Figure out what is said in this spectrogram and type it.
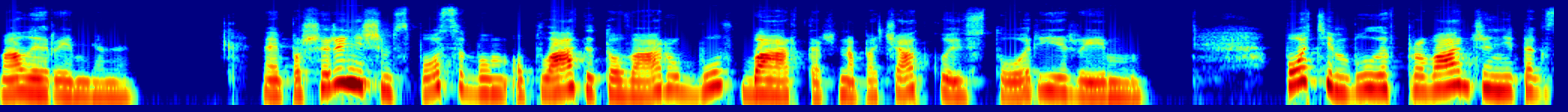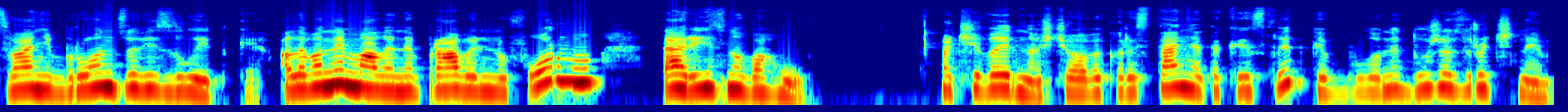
мали римляни. Найпоширенішим способом оплати товару був бартер на початку історії Риму. Потім були впроваджені так звані бронзові злитки, але вони мали неправильну форму та різну вагу. Очевидно, що використання таких злитків було не дуже зручним.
